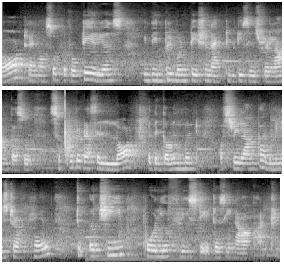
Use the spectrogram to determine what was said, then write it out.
lot and also for Rotarians in the implementation activities in Sri Lanka. So supported us a lot for the government of Sri Lanka, the Minister of Health to achieve polio-free status in our country.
